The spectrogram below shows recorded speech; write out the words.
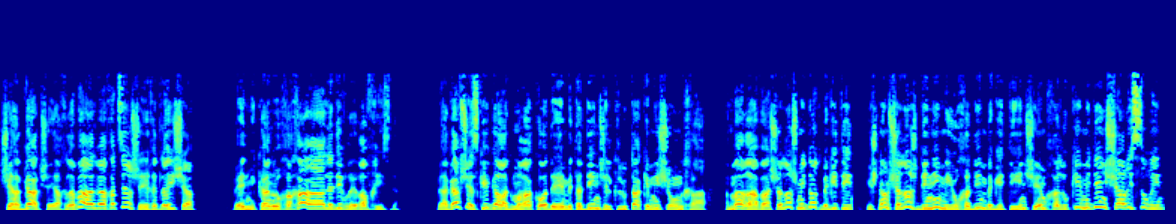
שהגג שייך לבעל והחצר שייכת לאישה. ואין מכאן הוכחה לדברי רב חיסדא. ואגב שהזכירה הגמרא קודם את הדין של קלוטה כמי שהונחה, אמר רבא שלוש מידות בגיטין. ישנם שלוש דינים מיוחדים בגיטין שהם חלוקים מדין שאר איסורין.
